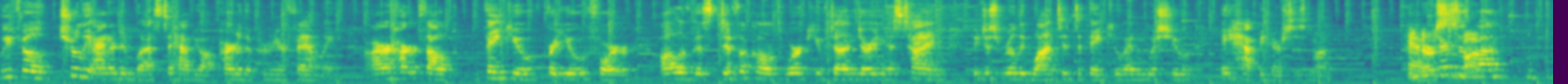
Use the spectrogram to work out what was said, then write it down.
We feel truly honored and blessed to have you all part of the Premier family. Our heartfelt thank you for you for all of this difficult work you've done during this time. We just really wanted to thank you and wish you a happy Nurses Month. Happy Nurses Month. Month.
